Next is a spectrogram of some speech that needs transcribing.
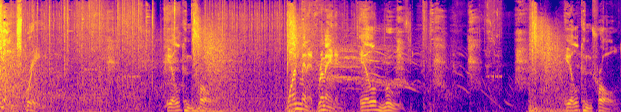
Killing spree. Hill controlled. One minute remaining. Ill moved. Hill controlled.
